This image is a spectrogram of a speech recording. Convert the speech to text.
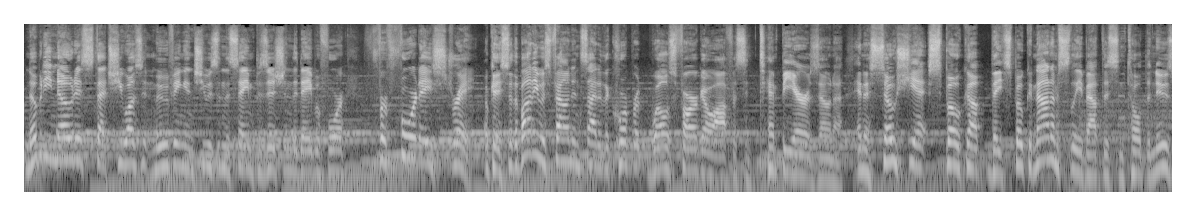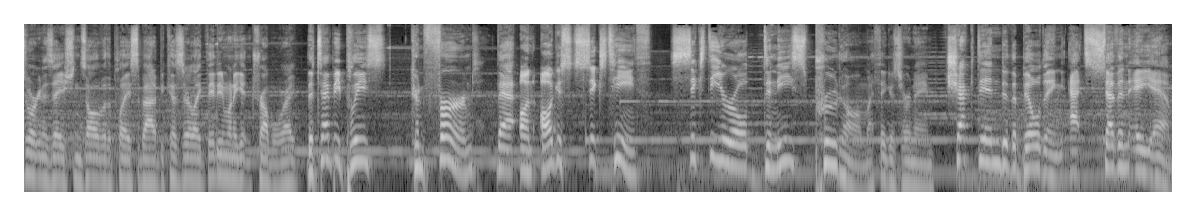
Nobody noticed that she wasn't moving and she was in the same position the day before for four days straight. Okay, so the body was found inside of the corporate Wells Fargo office in Tempe, Arizona. An associate spoke up. They spoke anonymously about this and told the news organizations all over the place about it because they're like, they didn't want to get in trouble, right? The Tempe police confirmed that on August 16th, 60 year old Denise Prudhomme, I think is her name, checked into the building at 7 a.m.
